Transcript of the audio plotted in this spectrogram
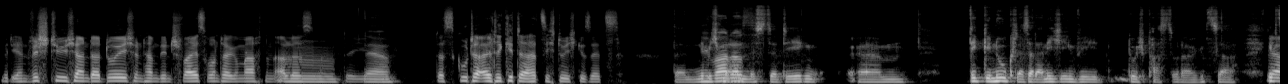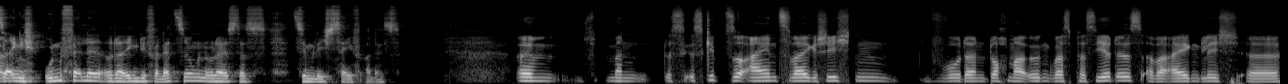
mit ihren Wischtüchern da durch und haben den Schweiß runtergemacht und alles. Mm, und die, ja. das gute alte Gitter hat sich durchgesetzt. Dann Wie nehme ich war mal an, das? ist der Degen ähm, dick genug, dass er da nicht irgendwie durchpasst? Oder gibt es da, gibt's Ja, da eigentlich Unfälle oder irgendwie Verletzungen oder ist das ziemlich safe alles? Ähm, man, es, es gibt so ein, zwei Geschichten, wo dann doch mal irgendwas passiert ist, aber eigentlich, äh,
